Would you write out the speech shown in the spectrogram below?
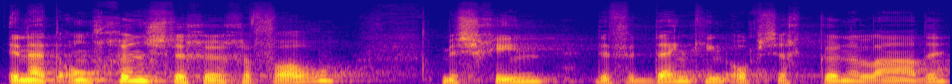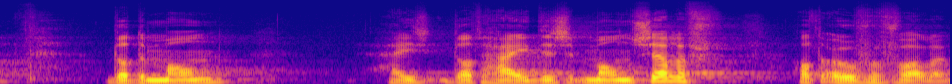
in, het ongunstige geval misschien de verdenking op zich kunnen laden dat, de man, hij, dat hij de man zelf had overvallen.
